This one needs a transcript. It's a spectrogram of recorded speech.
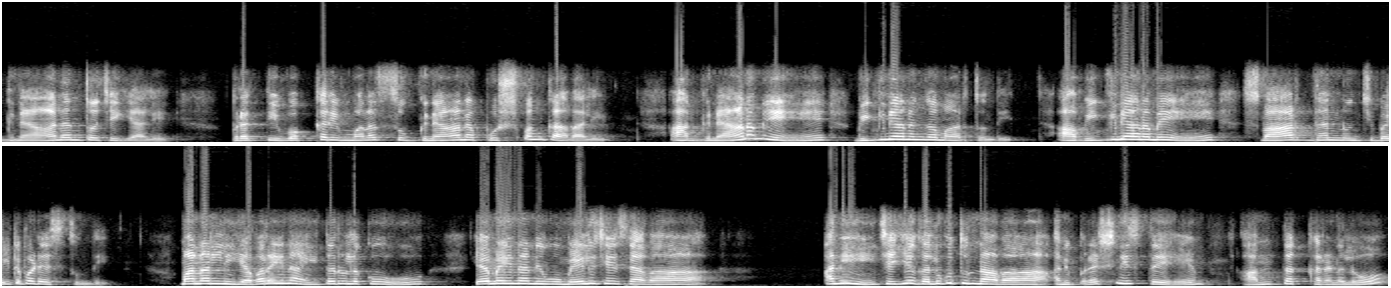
జ్ఞానంతో చెయ్యాలి. ప్రతి ఒక్కరి మనస్సు జ్ఞాన పుష్పం కావాలి. ఆ జ్ఞానమే విజ్ఞానంగా మారుతుంది. ఆ విజ్ఞానమే స్వార్థం నుంచి బయటపడేస్తుంది. మనల్ని ఎవరైనా ఇతరులకు ఏమైనా నువ్వు మేలు చేశావా? అని చెయ్యగలుగుతున్నావా? అని ప్రశ్నిస్తే అంతఃకరణలో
